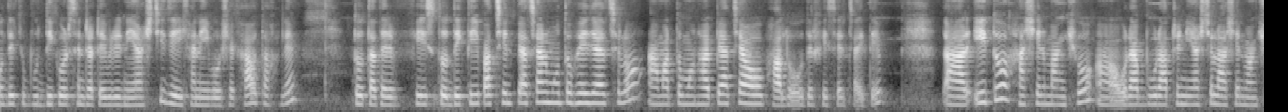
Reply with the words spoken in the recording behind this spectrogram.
ওদেরকে বুদ্ধি করে সেন্টার টেবিলে নিয়ে আসছি যে এখানেই বসে খাও তাহলে। তো তাদের ফেস তো দেখতেই পাচ্ছেন প্যাঁচার মতো হয়ে যাচ্ছিল। আমার তো মনে হয় প্যাঁচাও ভালো ওদের ফেসের চাইতে। আর এই তো হাঁসের মাংস ওরা বু রাত্রে নিয়ে আসছিল হাঁসের মাংস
